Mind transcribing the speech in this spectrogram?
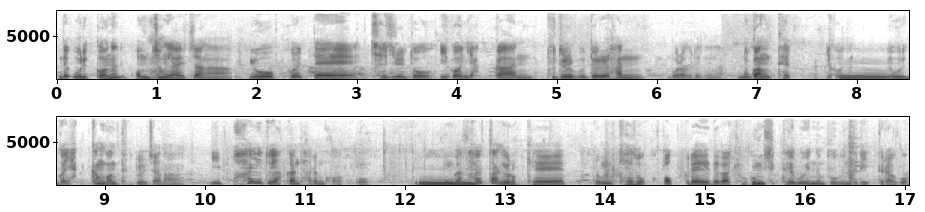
근데 우리 거는 엄청 얇잖아. 요 폴대 재질도 이건 약간 부들부들한 뭐라 그래야 되나 무광택 이거든. 음. 근데 우리 거 약간 광택 돌잖아. 이 파이도 약간 다른 것 같고 음. 뭔가 살짝 이렇게 좀 계속 업그레이드가 조금씩 되고 있는 부분들이 있더라고.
